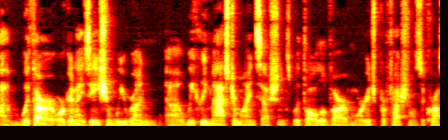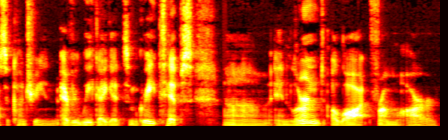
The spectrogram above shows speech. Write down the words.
um, with our organization, we run uh, weekly mastermind sessions with all of our mortgage professionals across the country. And every week I get some great tips uh, and learned a lot from our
